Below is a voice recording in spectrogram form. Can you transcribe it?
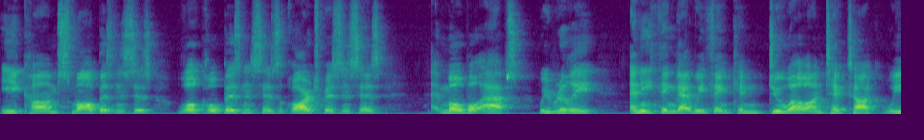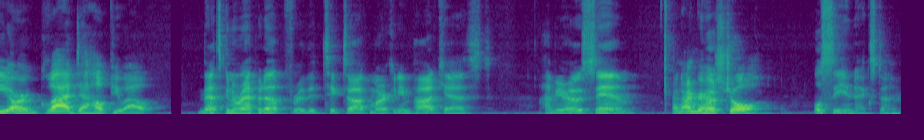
e com, small businesses, local businesses, large businesses, mobile apps. We really anything that we think can do well on TikTok, we are glad to help you out. That's going to wrap it up for the TikTok Marketing Podcast. I'm your host, Sam. And I'm your host, Joel. We'll see you next time.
